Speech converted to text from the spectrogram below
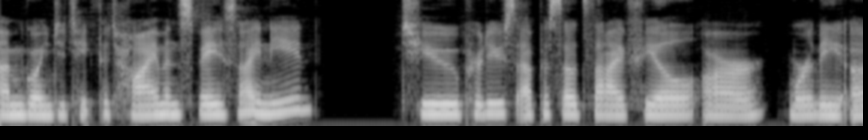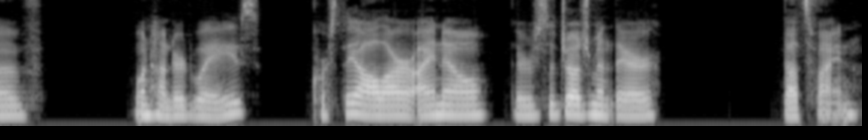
I'm going to take the time and space I need to produce episodes that I feel are worthy of 100 ways. Of course, they all are. I know there's a judgment there. That's fine.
